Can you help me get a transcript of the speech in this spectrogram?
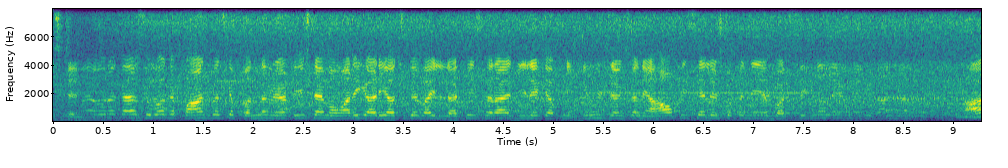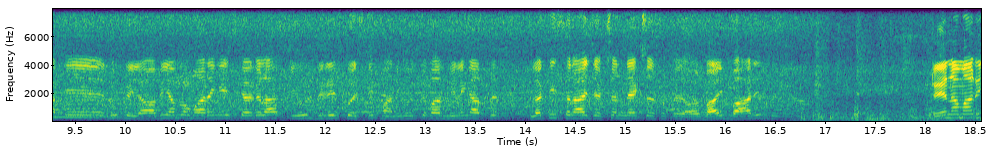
इस टाइम हो रखा है, सुबह के पाँच बज के पंद्रह मिनट, इस टाइम हमारी गाड़ी आ चुकी है भाई लखीसराय ज़िले के अपनी क्यूज जंक्शन यहाँ ऑफिशियल स्टॉपेज नहीं है बट सिग्नल नहीं होने के आके रुक गया अभी हम लोग मारेंगे इसके अगला फ्यूल ब्रिज को स्किप मारेंगे उसके बाद मिलेंगे आपसे लखीसराय जंक्शन नेक्स्ट स्टॉपेज और भाई बारिश ट्रेन हमारी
